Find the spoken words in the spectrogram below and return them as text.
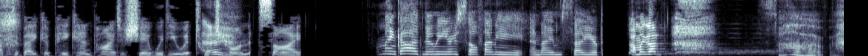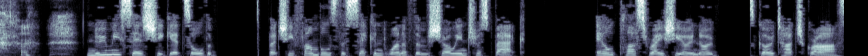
have to bake a pecan pie to share with you at TwitchCon. Sigh. Oh my god, Numi, you're so funny, and I'm so your. Oh my god! Stop. Numi says she gets all the but she fumbles the second one of them show interest back. L plus ratio no go touch grass.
